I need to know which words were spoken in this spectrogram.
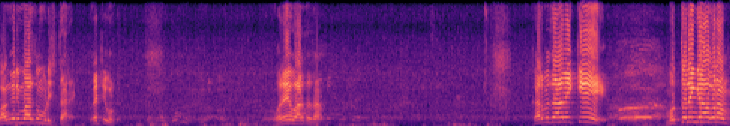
பங்குனி மாதம் முடிச்சு தரேன். வெற்றி உண்டு. ஒரே வார்த்தை தான். கர்மசாமிக்கு முத்துலிங்காபுரம்.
